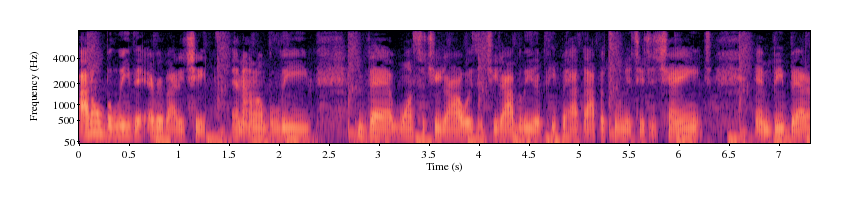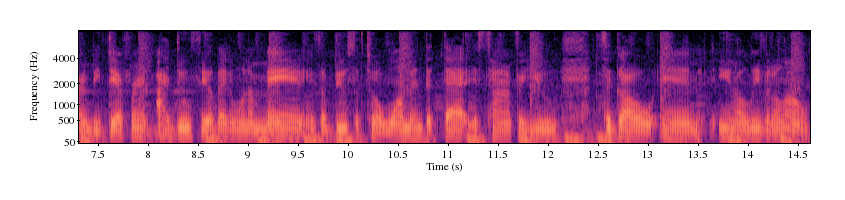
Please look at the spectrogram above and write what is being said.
I don't believe that everybody cheats, and I don't believe that once a cheater, always a cheater. I believe that people have the opportunity to change and be better and be different. I do feel that when a man is abusive to a woman, that that is time for you to go and you know leave it alone.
